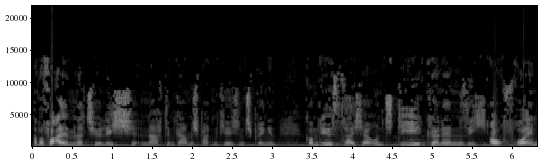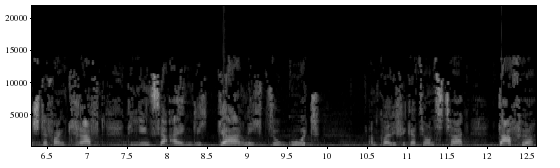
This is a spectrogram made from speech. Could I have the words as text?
Aber vor allem natürlich nach dem Garmisch-Partenkirchen-Springen kommen die Österreicher. Und die können sich auch freuen. Stefan Kraft, den ging es ja eigentlich gar nicht so gut am Qualifikationstag. Dafür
